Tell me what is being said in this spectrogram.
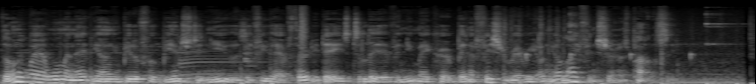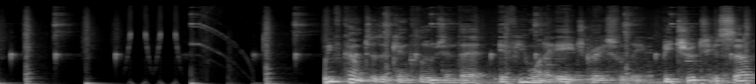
The only way a woman that young and beautiful would be interested in you is if you have 30 days to live and you make her a beneficiary on your life insurance policy. We've come to the conclusion that if you want to age gracefully, be true to yourself,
